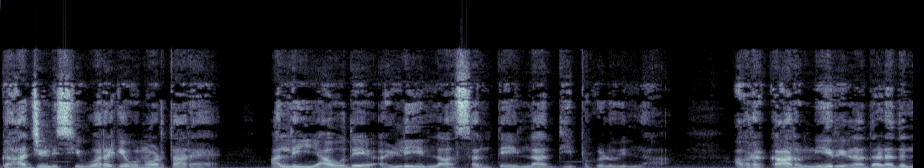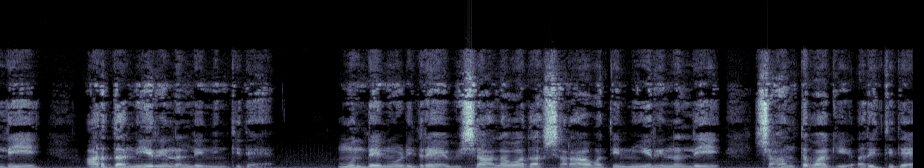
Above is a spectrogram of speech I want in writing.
ಗಾಜಿಳಿಸಿ ಹೊರಗೆ ನೋಡ್ತಾರೆ. ಅಲ್ಲಿ ಯಾವುದೇ ಹಳ್ಳಿ ಇಲ್ಲ, ಸಂತೆ ಇಲ್ಲ, ದೀಪಗಳು ಇಲ್ಲ. ಅವರ ಕಾರು ನೀರಿನ ದಡದಲ್ಲಿ, ಅರ್ಧ ನೀರಿನಲ್ಲಿ ನಿಂತಿದೆ. ಮುಂದೆ ನೋಡಿದ್ರೆ ವಿಶಾಲವಾದ ಶರಾವತಿ ನೀರಿನಲ್ಲಿ ಶಾಂತವಾಗಿ ಅರಿತಿದೆ.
